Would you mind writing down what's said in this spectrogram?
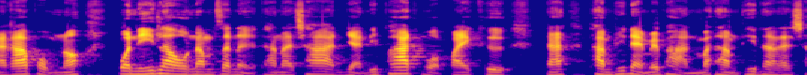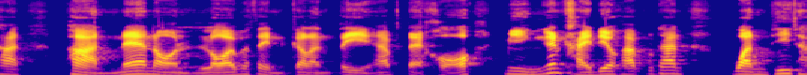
นะครับผมเนาะวันนี้เรานำเสนอธนชาติอย่างที่พาดหัวไปคือนะทำที่ไหนไม่ผ่านมาทำที่ธนชาติผ่านแน่นอน100%การันตีครับแต่ขอมีเงื่อนไขเดียวครับ ทุกท่านวันที่ท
